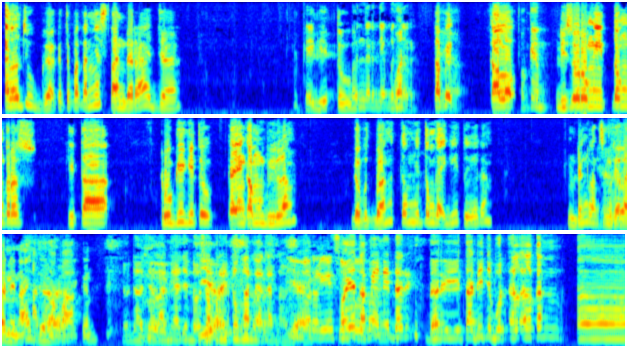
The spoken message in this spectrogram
L juga kecepatannya standar aja. Kayak gitu. Bener dia Buat- bener. Tapi Iya. kalau Oke, disuruh ngitung terus kita rugi gitu kayak yang kamu bilang gabut banget kamu ngitung kayak gitu ya kan mending langsung jalanin aja Aduh, Pak. ya kan Ya udah jalani aja, enggak usah Iya. perhitungan ya kan. Iya. Orangnya Oh ya tapi ini banget. dari dari tadi nyebut LL kan eh,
